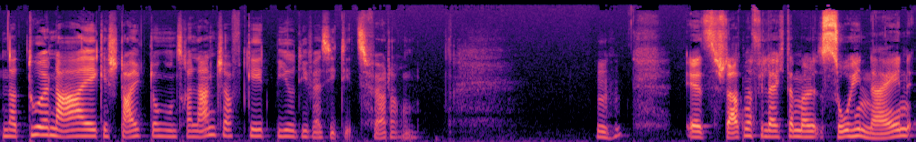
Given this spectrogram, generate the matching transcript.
naturnahe Gestaltung unserer Landschaft geht, Biodiversitätsförderung. Mhm. Jetzt starten wir vielleicht einmal so hinein.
